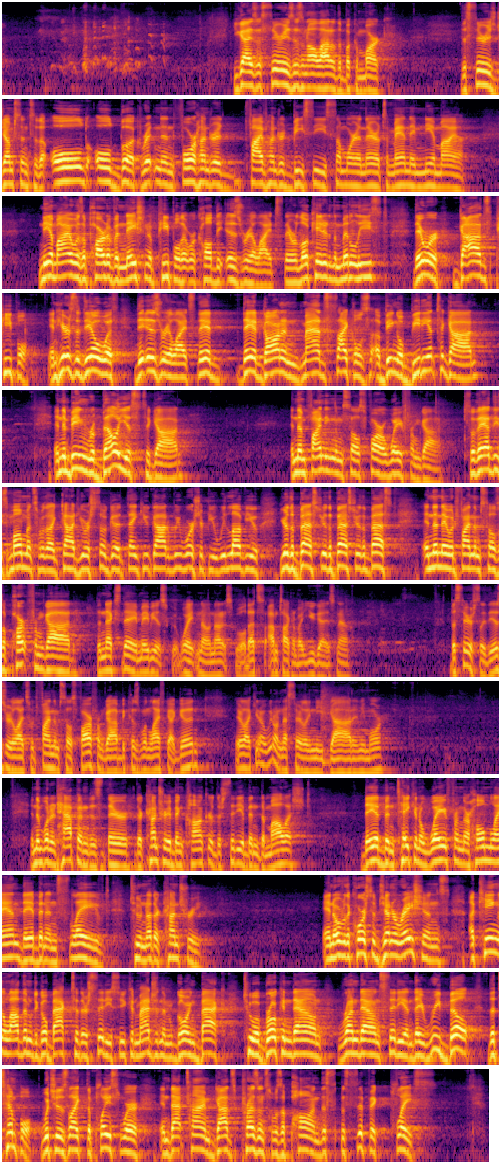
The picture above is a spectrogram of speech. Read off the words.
You guys, this series isn't all out of the book of Mark. This series jumps into the old, old book written in 400, 500 BC, somewhere in there. It's a man named Nehemiah. Nehemiah was a part of a nation of people that were called the Israelites. They were located in the Middle East, they were God's people. And here's the deal with the Israelites they had, they had gone in mad cycles of being obedient to God and then being rebellious to God and then finding themselves far away from God. So they had these moments where they're like, God, you are so good. Thank you, God. We worship you. We love you. You're the best. You're the best. You're the best. And then they would find themselves apart from God the next day, maybe at school. Wait, no, not at school. That's I'm talking about you guys now. But seriously, the Israelites would find themselves far from God because when life got good, they're like, you know, we don't necessarily need God anymore. And then what had happened is their, their country had been conquered, their city had been demolished. They had been taken away from their homeland, they had been enslaved to another country. And over the course of generations, a king allowed them to go back to their city. So you can imagine them going back to a broken down, run down city. And they rebuilt the temple, which is like the place where, in that time, God's presence was upon this specific place.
